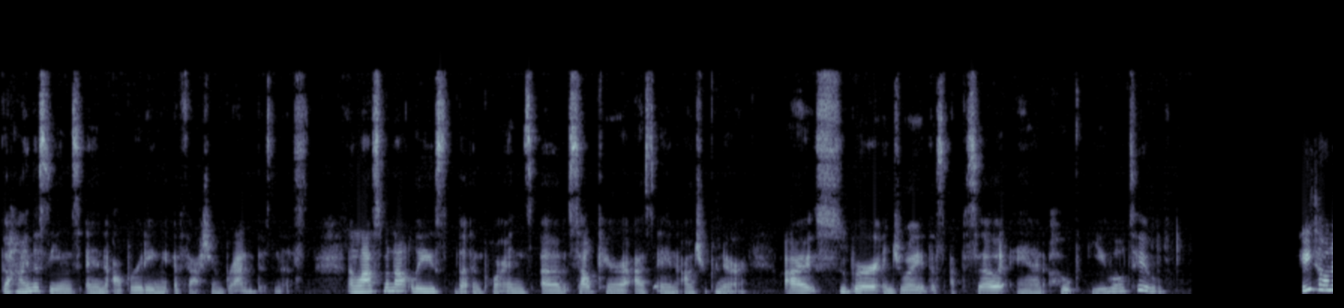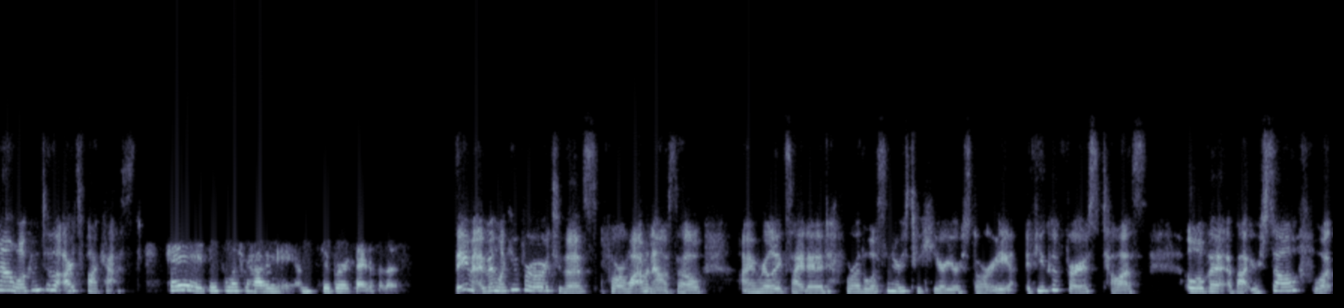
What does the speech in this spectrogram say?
behind the scenes in operating a fashion brand business. And last but not least, the importance of self care as an entrepreneur. I super enjoyed this episode and hope you will too. Hey, Tanya, welcome to the Arts Podcast. Hey, thanks so much for having me. I'm super excited for this. Same, I've been looking forward to this for a while now, so I'm really excited for the listeners to hear your story. If you could first tell us a little bit about yourself, what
